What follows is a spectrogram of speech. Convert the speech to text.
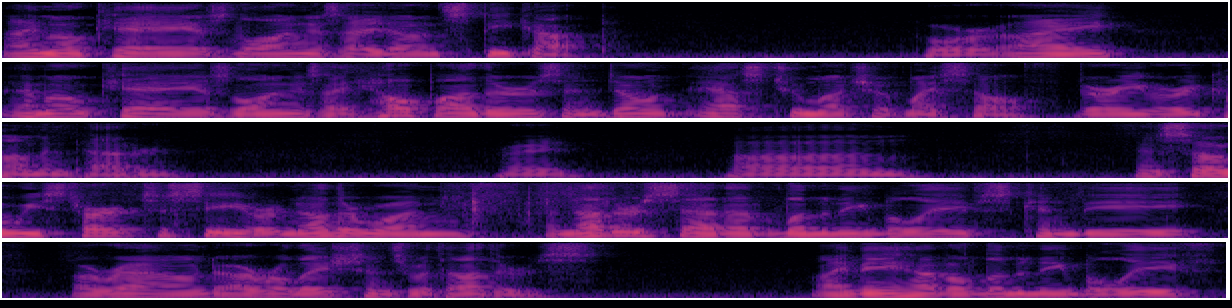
I'm okay as long as I don't speak up. Or I am okay as long as I help others and don't ask too much of myself. Very, very common pattern. Right? Um, and so we start to see, or another one, another set of limiting beliefs can be around our relations with others. I may have a limiting belief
